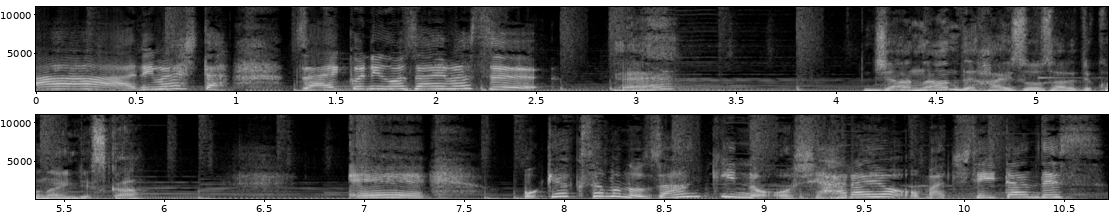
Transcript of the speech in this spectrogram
ああ、ありました。在庫にございます。え？じゃあなんで配送されてこないんですか？ええお客様の残金のお支払いをお待ちしていたんです。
